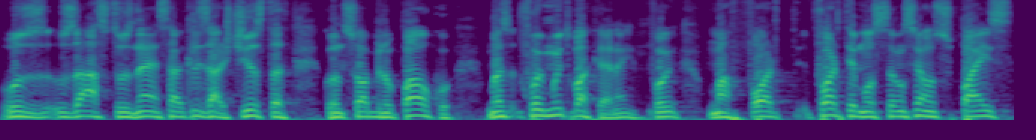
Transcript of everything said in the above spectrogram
os, os astros, né? Sabe aqueles artistas quando sobe no palco? Mas foi muito bacana, hein? Foi uma forte, forte emoção, são os pais,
